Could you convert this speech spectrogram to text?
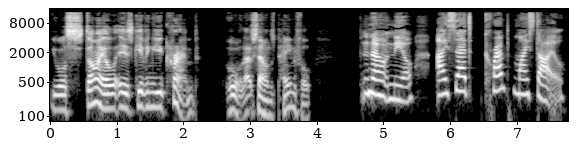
Your style is giving you cramp? Oh, that sounds painful. No, Neil. I said cramp my style,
